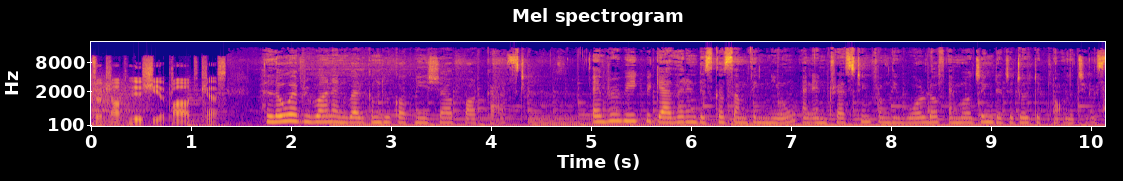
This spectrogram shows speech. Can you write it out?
to Cognixia Podcast. Hello, everyone, and welcome to Cognixia Podcast. Every week, we gather and discuss something new and interesting from the world of emerging digital technologies.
